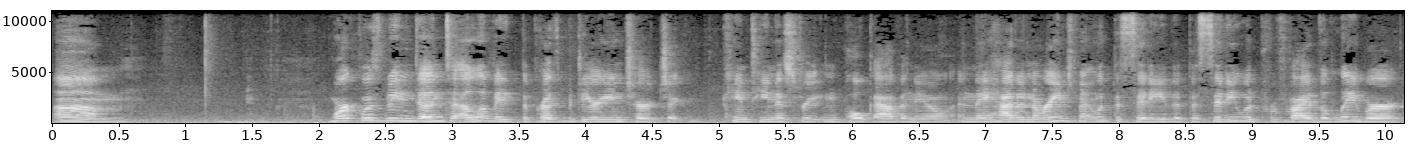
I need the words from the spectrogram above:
Um, work was being done to elevate the Presbyterian Church at Cantina Street and Polk Avenue, and they had an arrangement with the city that the city would provide the labor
